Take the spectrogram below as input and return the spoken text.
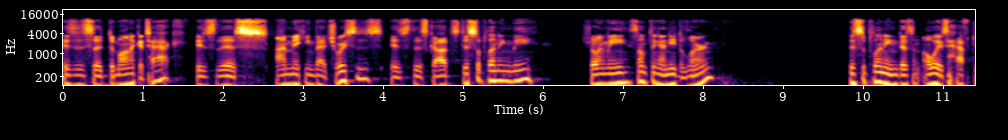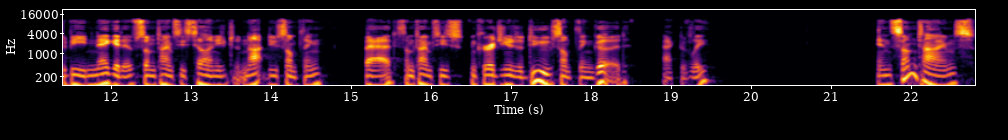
is this a demonic attack? Is this, I'm making bad choices? Is this God's disciplining me? Showing me something I need to learn? Disciplining doesn't always have to be negative. Sometimes He's telling you to not do something bad. Sometimes he's encouraging you to do something good actively. And sometimes,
